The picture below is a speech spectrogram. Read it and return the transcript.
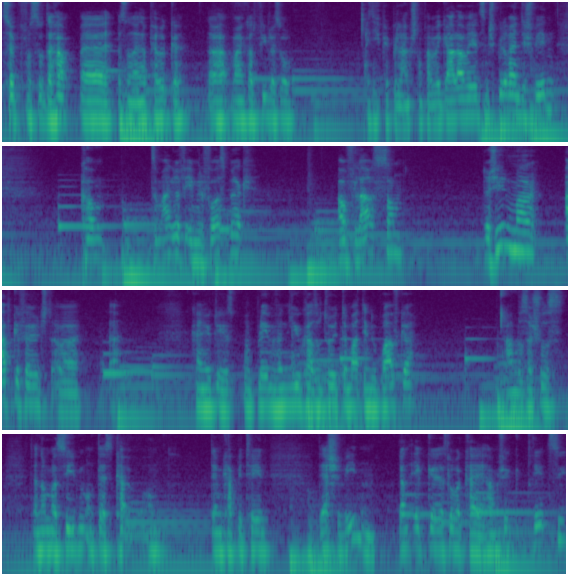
Zöpfen, so da, äh, also in einer Perücke. Da waren gerade viele so, richtig Pippi Langstrumpf, aber egal, aber jetzt ins Spiel rein, die Schweden kommen zum Angriff Emil Forsberg auf Larsson. Der Schienen mal abgefälscht, aber ja, kein wirkliches Problem für Newcastle Torhüter Martin Dubravka. Harmloser Schuss der Nummer 7 und, des Ka und dem Kapitän der Schweden. Dann Ecke Slowakei, Hamschick dreht sie.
